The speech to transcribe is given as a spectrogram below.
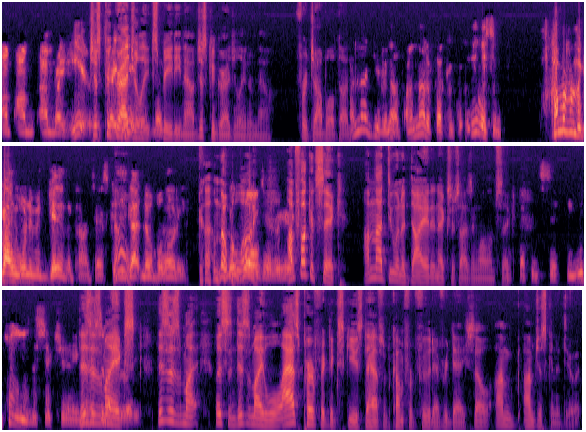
I'm I'm I'm right here. Just It's right here. congratulate Like, Speedy now. Just congratulate him now for a job well done. I'm not giving up. I'm not a fucking. Listen, coming from the guy who won't even get in the contest because No. he's got no baloney, no no baloney. balls over here. I'm fucking sick. I'm not doing a diet and exercising while I'm sick. I'm fucking sick. You can't use the sick shit anymore. This is my ex- this is my listen. This is my last perfect excuse to have some comfort food every day. So I'm I'm just gonna do it.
